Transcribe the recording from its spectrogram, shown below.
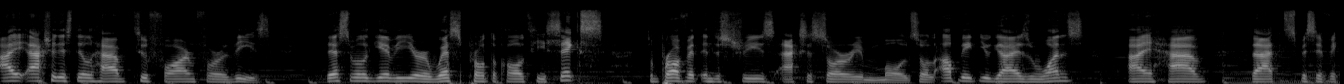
I actually still have to farm for these. This will give you your West Protocol T6 to Profit Industries accessory mold. So I'll update you guys once I have that specific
